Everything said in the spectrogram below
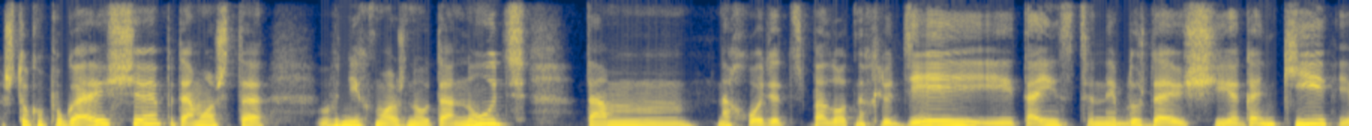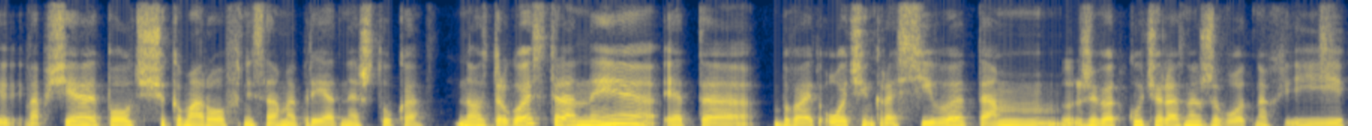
штука пугающая, потому что в них можно утонуть, там находят болотных людей и таинственные блуждающие огоньки, и вообще полчища комаров не самая приятная штука. Но с другой стороны, это бывает очень красиво. Там живет куча разных животных, и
